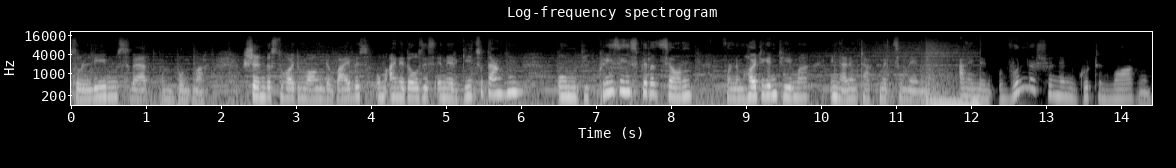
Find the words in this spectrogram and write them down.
so lebenswert und bunt macht. Schön, dass du heute Morgen dabei bist, um eine Dosis Energie zu tanken und die Prise Inspiration von dem heutigen Thema in deinem Tag mitzunehmen. Einen wunderschönen guten Morgen.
